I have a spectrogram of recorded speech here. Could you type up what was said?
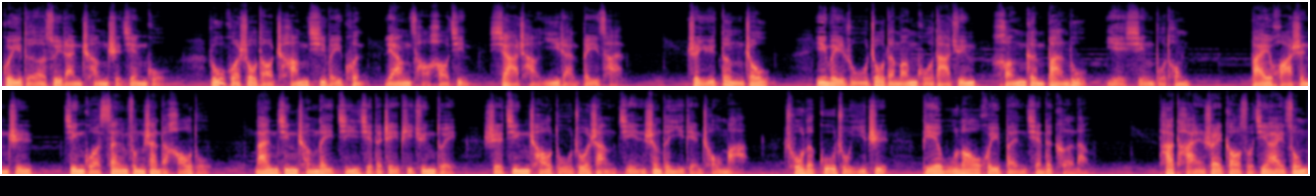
归德虽然城池坚固，如果受到长期围困，粮草耗尽，下场依然悲惨。至于邓州，因为汝州的蒙古大军横亘半路，也行不通。白华深知。经过三峰山的豪赌，南京城内集结的这批军队是金朝赌桌上仅剩的一点筹码，除了孤注一掷，别无捞回本钱的可能。他坦率告诉金哀宗：“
